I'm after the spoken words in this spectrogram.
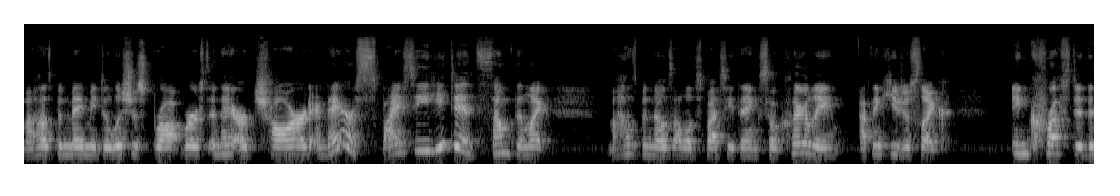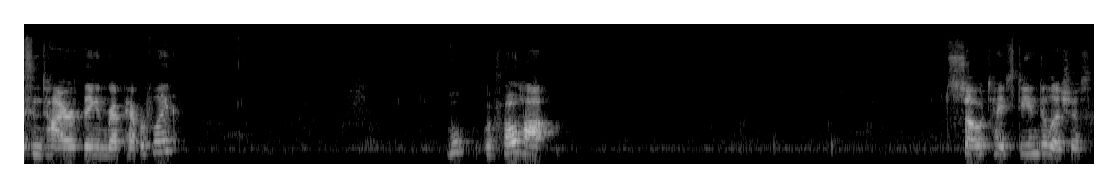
My husband made me delicious bratwurst and they are charred and they are spicy. He did something like, my husband knows I love spicy things, so clearly I think he just like encrusted this entire thing in red pepper flake. Ooh, It's so hot. So tasty and delicious.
